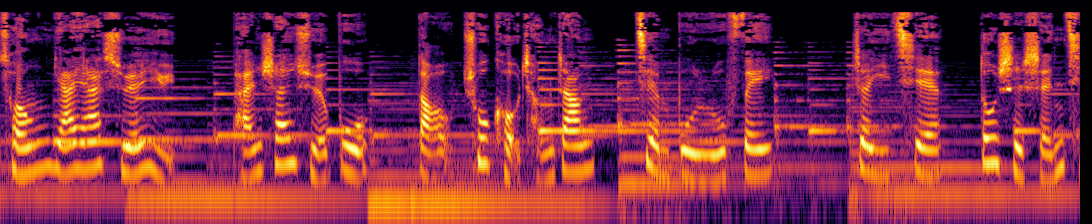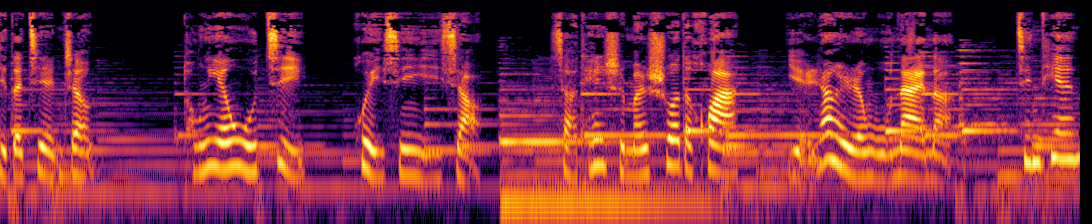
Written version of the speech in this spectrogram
从牙牙学语、蹒跚学步到出口成章、健步如飞，这一切都是神奇的见证。童言无忌，会心一笑，小天使们说的话也让人无奈呢。今天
